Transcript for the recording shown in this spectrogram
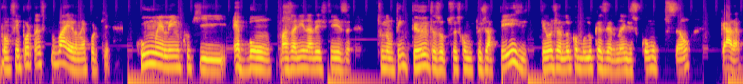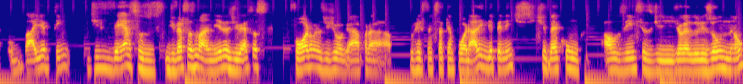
vão ser importantes para o Bayern, né? Porque com um elenco que é bom, mas ali na defesa tu não tem tantas opções como tu já teve, tem um jogador como o Lucas Hernandes como opção, cara, o Bayern tem diversas, diversas maneiras, diversas formas de jogar para o restante da temporada, independente se estiver com ausências de jogadores ou não,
